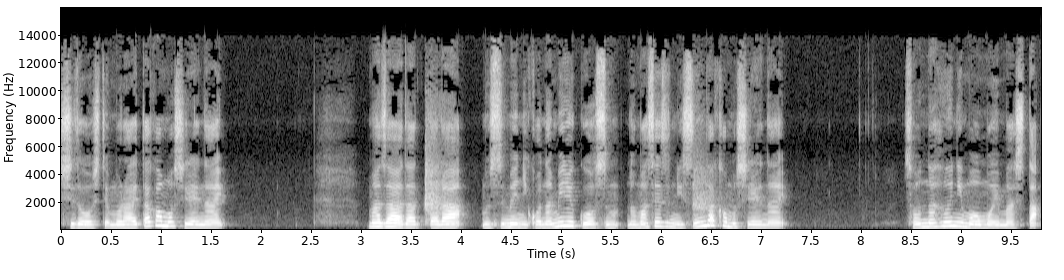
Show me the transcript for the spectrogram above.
指導してもらえたかもしれない。マザーだったら娘に粉ミルクを飲ませずに済んだかもしれない。そんな風にも思いました。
